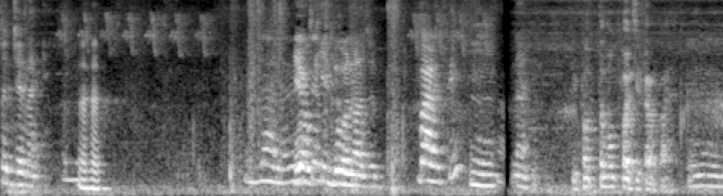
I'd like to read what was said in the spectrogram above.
सज्जन आहे हं. झालं बघ, दोन अजून. बाळ ती नाही. ती फक्त पप्पाची कृपा आहे. हम्म.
